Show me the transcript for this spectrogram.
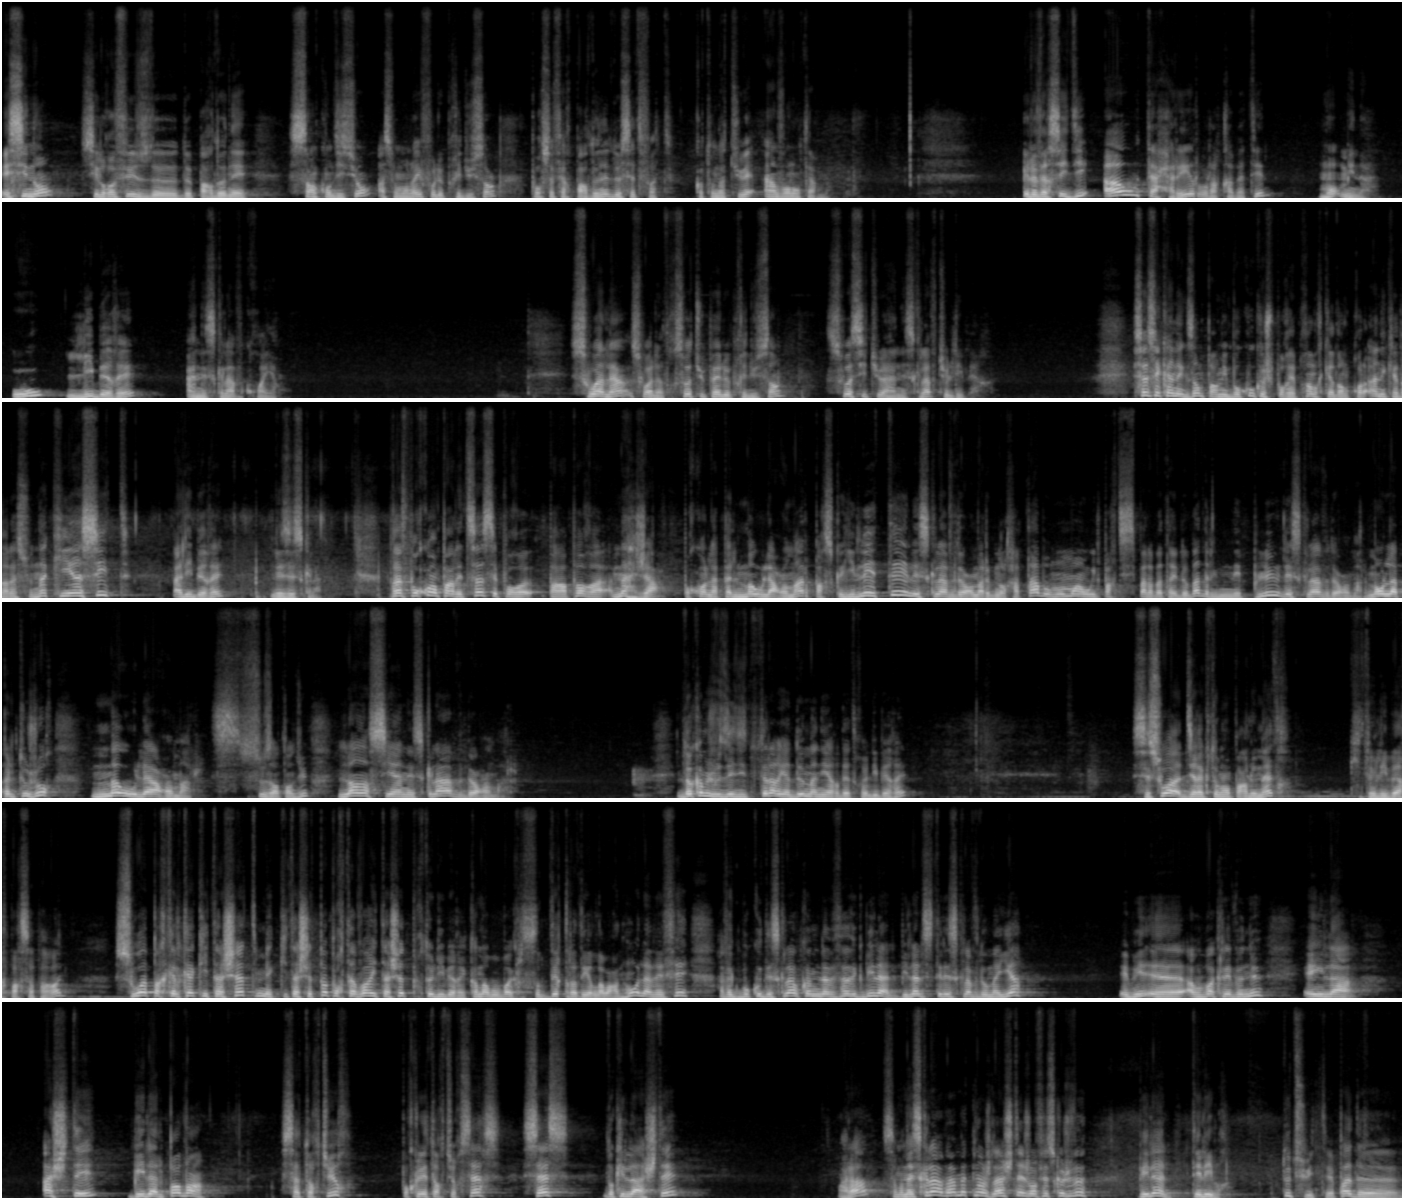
Et sinon, s'il refuse de, pardonner sans condition, à ce moment-là, il faut le prix du sang pour se faire pardonner de cette faute, quand on a tué involontairement. Et le verset dit ou libérer un esclave croyant. Soit l'un, soit l'autre. Soit tu paies le prix du sang, soit si tu as un esclave, tu le libères. Ça, c'est qu'un exemple parmi beaucoup que je pourrais prendre qu'il y a dans le Coran et qu'il y a dans la Sunna qui incite à libérer les esclaves. Bref, pourquoi on parlait de ça? C'est euh, par rapport à Mahja, pourquoi on l'appelle Maula Omar? Parce qu'il était l'esclave de Omar ibn al-Khattab. Au moment où il participe à la bataille de Badr, il n'est plus l'esclave de Omar. Mais on l'appelle toujours Maula Omar. Sous-entendu, l'ancien esclave de Omar. Donc, comme je vous ai dit tout à l'heure, il y a deux manières d'être libéré. C'est soit directement par le maître, qui te libère par sa parole, soit par quelqu'un qui t'achète, mais qui t'achète pas pour t'avoir, il t'achète pour te libérer. Comme Abu Bakr Siddiq l'avait fait avec beaucoup d'esclaves, comme il l'avait fait avec Bilal. Bilal, c'était l'esclave d'Umayya. Et euh, Abu Bakr est venu et il a acheté Bilal pendant sa torture, pour que les tortures cessent. Donc il l'a acheté. Voilà, c'est mon esclave, hein, maintenant je l'ai acheté, j'en fais ce que je veux. Bilal, t'es libre. Tout de suite, il n'y a pas de...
